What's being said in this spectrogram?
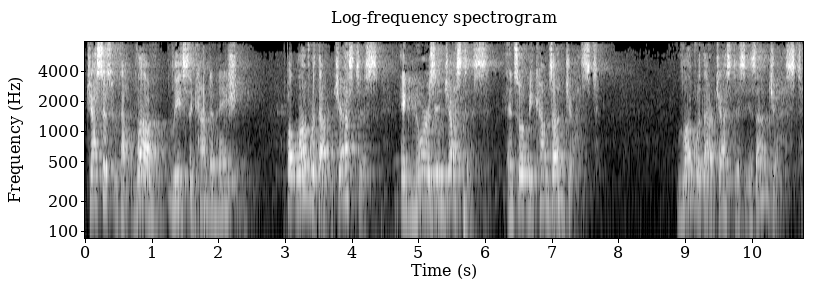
Justice without love leads to condemnation. But love without justice ignores injustice, and so it becomes unjust. Love without justice is unjust.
